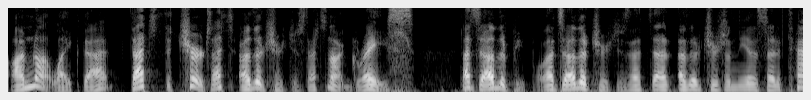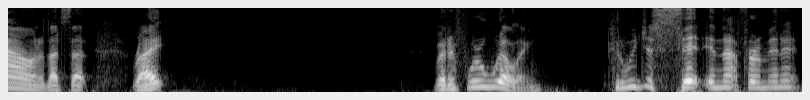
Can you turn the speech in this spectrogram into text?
I'm not like that. That's the church. That's other churches. That's not grace. That's other people. That's other churches. That's that other church on the other side of town, or that's that, right? But if we're willing, could we just sit in that for a minute?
